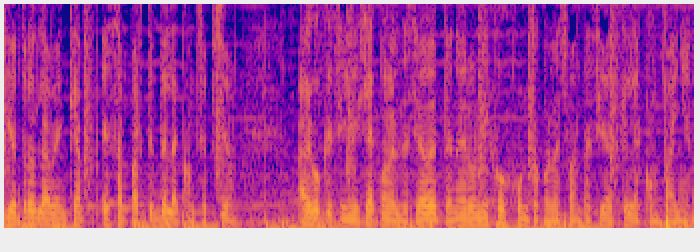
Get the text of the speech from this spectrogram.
y otros la ven que es a partir de la concepción algo que se inicia con el deseo de tener un hijo junto con las fantasías que le acompañan.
